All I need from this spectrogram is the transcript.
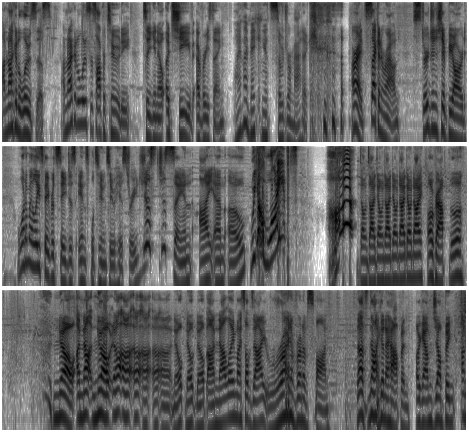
I'm not going to lose this. I'm not going to lose this opportunity to, you know, achieve everything. Why am I making it so dramatic? Alright, second round. Sturgeon Shipyard. One of my least favorite stages in Splatoon 2 history. Just, just saying. IMO. We got wiped? Huh? Don't die, don't die, don't die, don't die. Oh crap. Ugh. No, I'm not. No, uh, uh, uh, uh, uh, nope, nope, nope. I'm not letting myself die right in front of spawn. That's not gonna happen. Okay, I'm jumping. I'm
